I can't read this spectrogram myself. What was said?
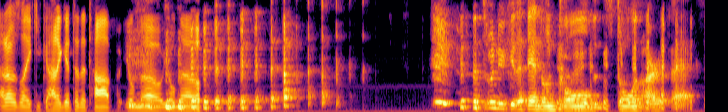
and I was like, "You got to get to the top. You'll know. You'll know." That's when you get to handle gold and stolen artifacts.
